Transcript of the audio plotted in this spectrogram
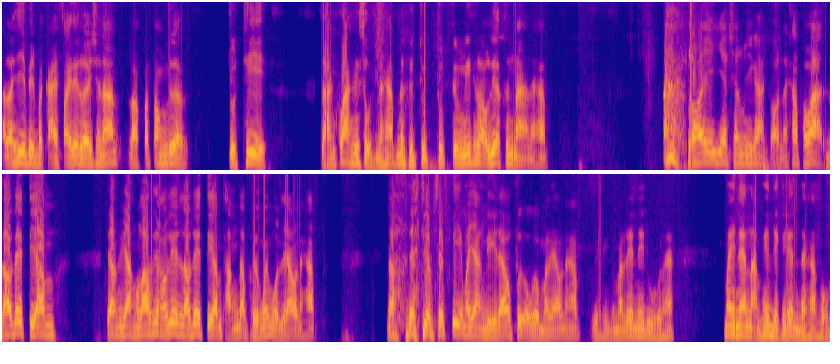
อะไรที่จะเป็นประกายไฟได้เลยฉะนั้น เราก็ต้องเลือกจุดที่ลานกว้างที่สุดนะครับนั่นคือจุดจุดตรงนี้ที่เราเลือกขึ้นมานะครับร้อยแยกชั้นบรรยากาศก่อนนะครับ เพราะว่าเราได้เตรียมอย่างอย่างของเราที่เขาเล่นเราได้เตรียมถังดับเพลิงไว้หมดแล้วนะครับ เราได้เตรียมเซฟตี้มาอย่างดีแล้วฝึกอบรมมาแล้วนะครับเดี๋ยวถึงจะมาเล่นให้ดูนะฮะ ไม่แนะนำให้เด็กเล่นนะครับผม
